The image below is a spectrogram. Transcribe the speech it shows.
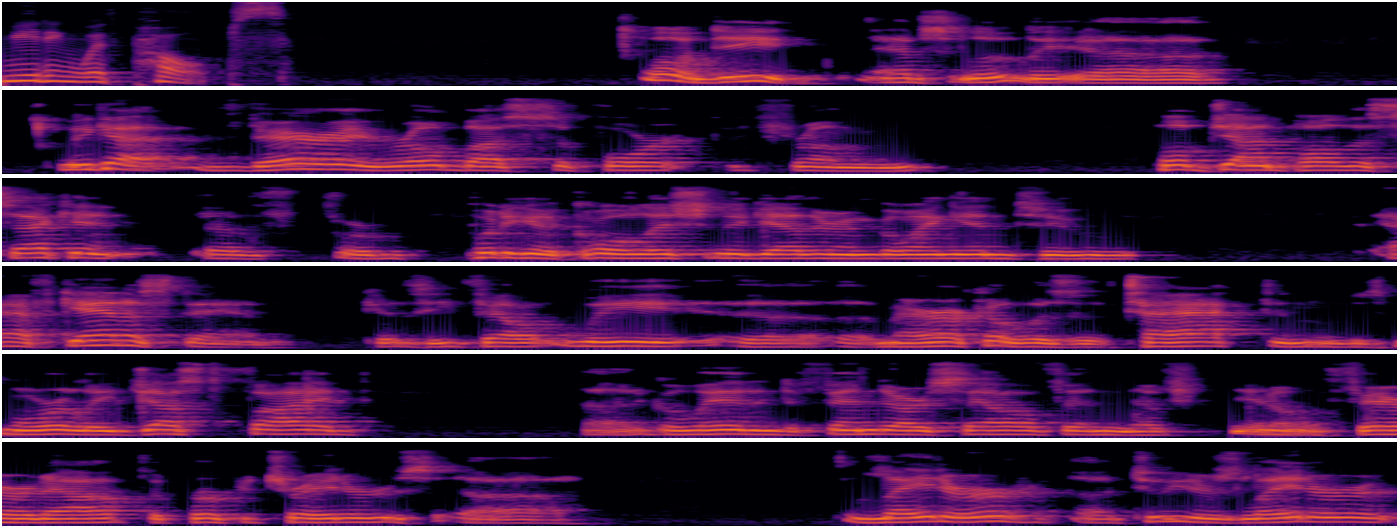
meeting with popes? Oh, indeed, absolutely. Uh, we got very robust support from Pope John Paul II of, for putting a coalition together and going into Afghanistan because he felt we, uh, America, was attacked and was morally justified uh, to go in and defend ourselves and, uh, you know, ferret out the perpetrators. Uh, later, uh, two years later,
